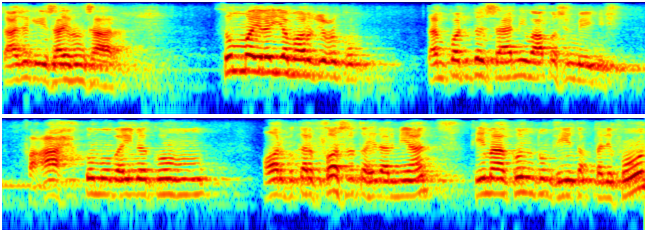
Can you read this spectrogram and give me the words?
سہ عیسائی ہن سہارا۔ ثم الیہ مرجعکم تم پتہ سارنی واپس مے نش فاحکم بینکم اور بکر فیصلہ تو درمیان فیما کنتم فی تختلفون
